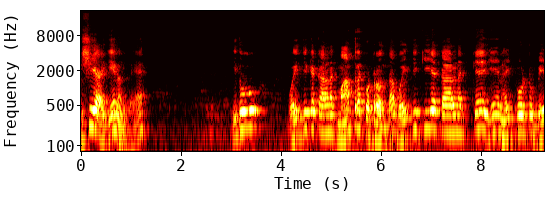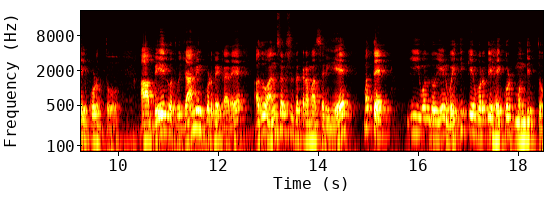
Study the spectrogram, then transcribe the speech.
ವಿಷಯ ಏನಂದರೆ, ಇದು ವೈದ್ಯಕ ಕಾರಣಕ್ಕೆ ಮಾತ್ರ ಕೊಟ್ಟಿರೋದ್ರಿಂದ ವೈದ್ಯಕೀಯ ಕಾರಣಕ್ಕೆ ಏನು ಹೈಕೋರ್ಟು ಬೇಲ್ ಕೊಡುತ್ತೋ ಆ ಬೇಲ್ ಅಥವಾ ಜಾಮೀನು ಕೊಡಬೇಕಾದ್ರೆ ಅದು ಅನುಸರಿಸಿದ ಕ್ರಮ ಸರಿಯೇ? ಮತ್ತು ಈ ಒಂದು ಏನು ವೈದ್ಯಕೀಯ ವರದಿ ಹೈಕೋರ್ಟ್ ಮುಂದಿತ್ತು,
